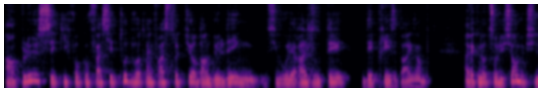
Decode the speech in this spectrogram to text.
en plus, c'est qu'il faut que vous fassiez toute votre infrastructure dans le building si vous voulez rajouter des prises, par exemple. Avec notre solution, vu que c'est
